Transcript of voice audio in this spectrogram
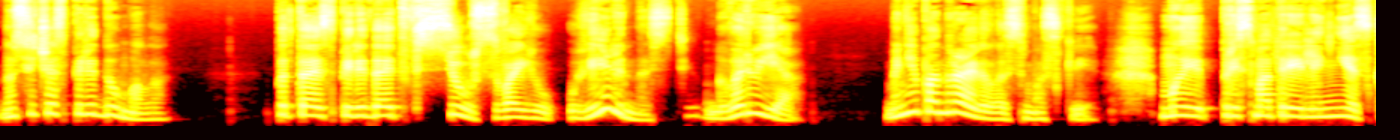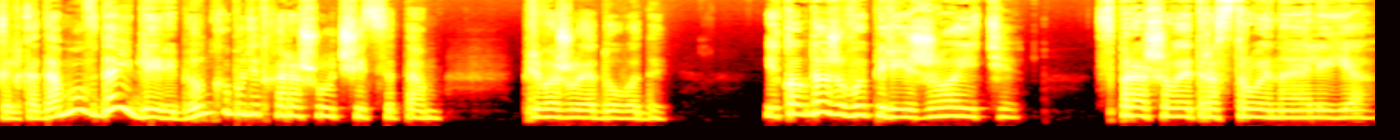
но сейчас передумала. Пытаясь передать всю свою уверенность, говорю я. Мне понравилось в Москве. Мы присмотрели несколько домов, да и для ребенка будет хорошо учиться там. Привожу я доводы. «И когда же вы переезжаете?» спрашивает расстроенная Алия.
